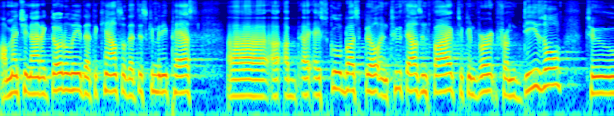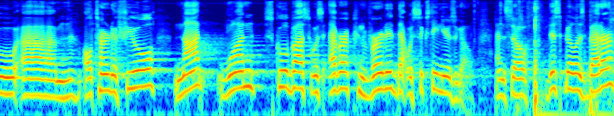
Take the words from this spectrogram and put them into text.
I'll mention anecdotally that the council, that this committee passed uh, a, a, school bus bill in 2005 to convert from diesel to um, alternative fuel. Not one school bus was ever converted. That was 16 years ago. And so this bill is better.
